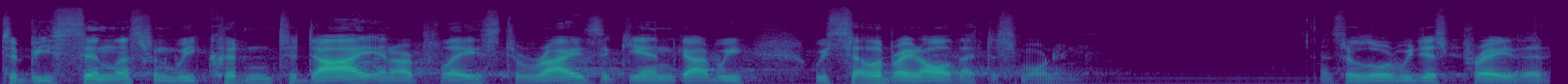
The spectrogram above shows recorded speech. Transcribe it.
to be sinless when we couldn't, to die in our place, to rise again. God, we, we celebrate all that this morning. And so, Lord, we just pray that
